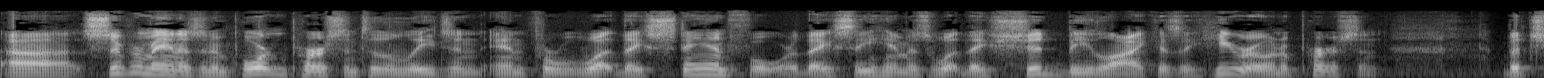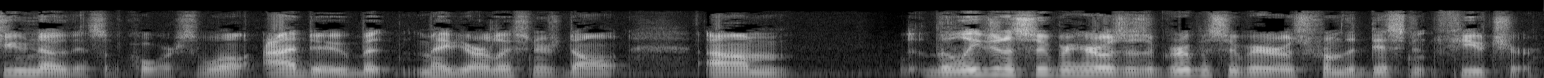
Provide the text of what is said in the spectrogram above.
Uh, Superman is an important person to the Legion and for what they stand for. They see him as what they should be like as a hero and a person. But you know this, of course. Well, I do, but maybe our listeners don't. Um, the Legion of Superheroes is a group of superheroes from the distant future.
